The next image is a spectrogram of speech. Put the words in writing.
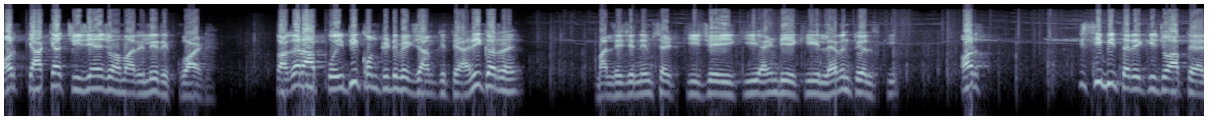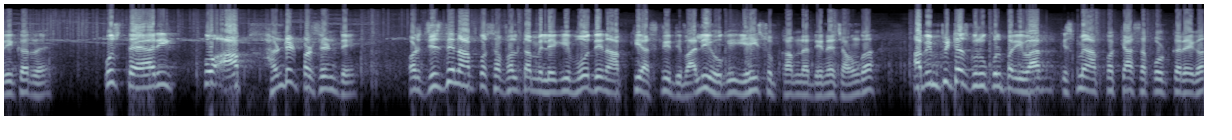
और क्या क्या चीज़ें हैं जो हमारे लिए रिक्वायर्ड है। तो अगर आप कोई भी कॉम्पिटेटिव एग्ज़ाम की तैयारी कर रहे हैं, मान लीजिए निम सेट की जेई की एनडीए की इलेवन ट्वेल्थ की, और किसी भी तरह की जो आप तैयारी कर रहे हैं, उस तैयारी को आप 100 परसेंट दें और जिस दिन आपको सफलता मिलेगी, वो दिन आपकी असली दिवाली होगी। यही शुभकामना देना चाहूँगा। अब इम्पिटस गुरुकुल परिवार, इसमें आपका क्या सपोर्ट करेगा?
